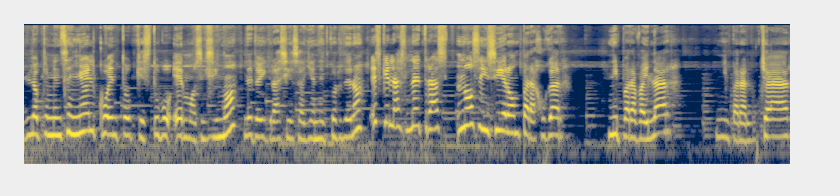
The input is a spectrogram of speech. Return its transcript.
lo que me enseñó el cuento que estuvo hermosísimo, le doy gracias a Janet Cordero, es que las letras no se hicieron para jugar, ni para bailar, ni para luchar,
